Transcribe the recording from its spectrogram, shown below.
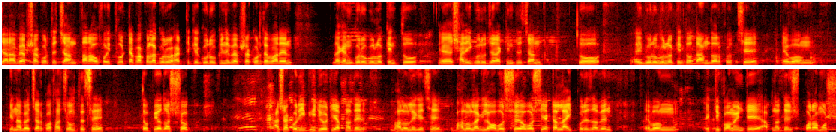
যারা ব্যবসা করতে চান, তারাও ফরিদপুর টেপাখোলা গরুর হাট থেকে গরু কিনে ব্যবসা করতে পারেন। দেখেন গরুগুলো কিন্তু শাড়ি গরু যারা কিনতে চান তো এই গরুগুলো কিন্তু দাম দর হচ্ছে এবং কেনা বেচার কথা চলতেছে। তো প্রিয় দর্শক, আশা করি ভিডিওটি আপনাদের ভালো লেগেছে। ভালো লাগলে অবশ্যই অবশ্যই একটা লাইক করে যাবেন এবং একটি কমেন্টে আপনাদের পরামর্শ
